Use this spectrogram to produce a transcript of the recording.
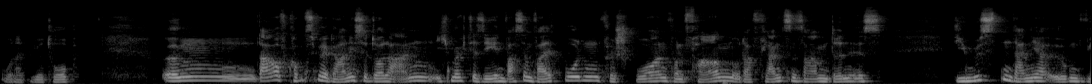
oder Biotop. Ähm, darauf kommt es mir gar nicht so doll an. Ich möchte sehen, was im Waldboden für Sporen von Farnen oder Pflanzensamen drin ist. Die müssten dann ja irgendwie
